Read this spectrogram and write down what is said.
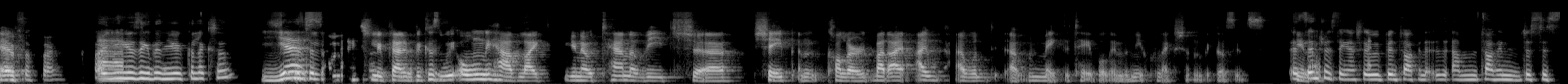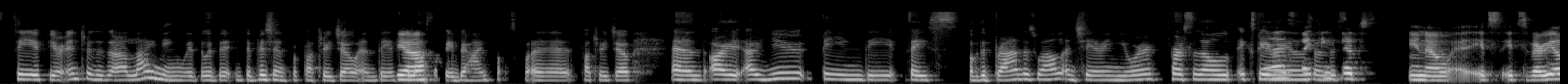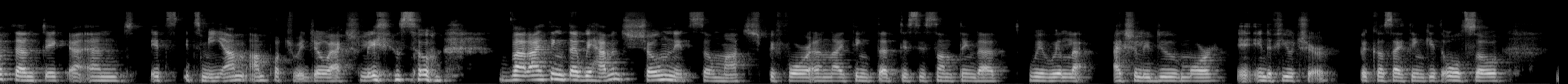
Yes, of course. are you uh, using the new collection Yes, I'm actually planning because we only have like you know ten of each uh, shape and color. But I, I I would I would make the table in the new collection because it's it's know. interesting actually we've been talking i'm talking just to see if your interests are aligning with with the, the vision for PotteryJo and the yeah. philosophy behind uh, PotteryJo and are are you being the face of the brand as well and sharing your personal experience yes, i think that's you know it's it's very authentic and it's it's me. I'm i'm PotteryJo actually. So but i think that we haven't shown it so much before and i think that this is something that we will actually do more in the future because i think it also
